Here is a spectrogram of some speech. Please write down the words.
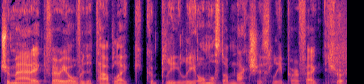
dramatic, very over the top, like completely, almost obnoxiously perfect. Sure.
